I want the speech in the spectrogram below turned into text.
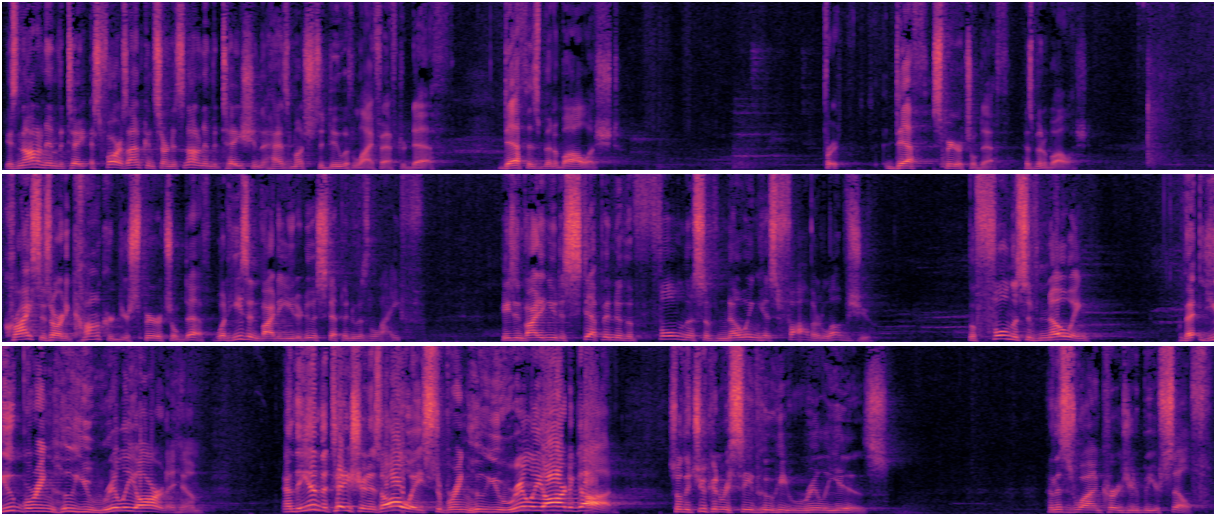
is not an invitation, as far as I'm concerned, it's not an invitation that has much to do with life after death. Death has been abolished. For death, spiritual death, has been abolished. Christ has already conquered your spiritual death. What he's inviting you to do is step into his life. He's inviting you to step into the fullness of knowing his Father loves you, the fullness of knowing that you bring who you really are to Him. And the invitation is always to bring who you really are to God so that you can receive who He really is. And this is why I encourage you to be yourself.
